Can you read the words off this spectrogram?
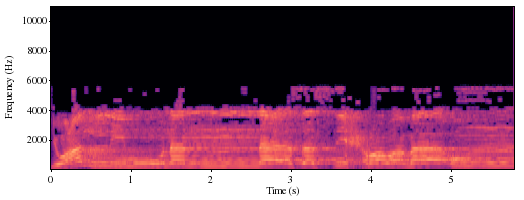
يعلمون الناس السحر وما أنزلوا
